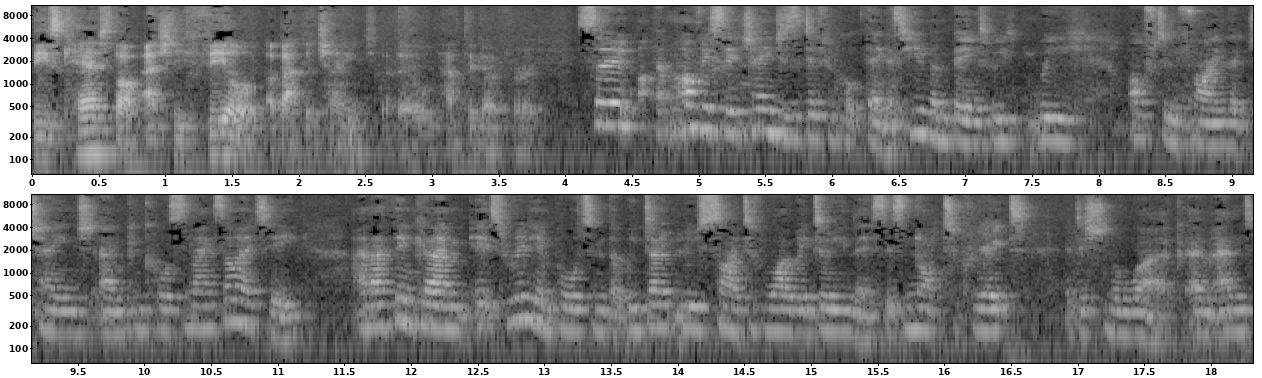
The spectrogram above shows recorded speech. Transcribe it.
these care staff actually feel about the change that they'll have to go through? So obviously, change is a difficult thing. As human beings, we we often find that change um, can cause some anxiety. And I think um, it's really important that we don't lose sight of why we're doing this. It's not to create additional work. Um, and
